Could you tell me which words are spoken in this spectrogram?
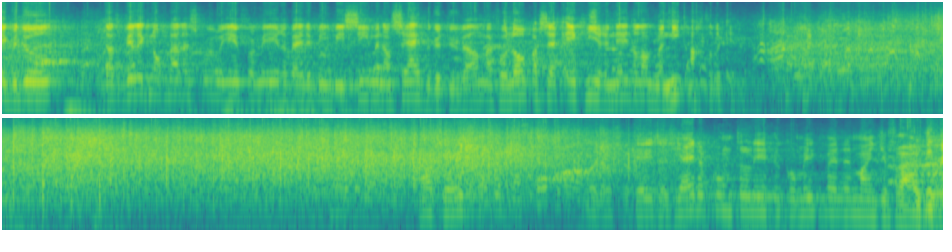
Ik bedoel, dat wil ik nog wel eens voor u informeren bij de BBC, maar dan schrijf ik het u wel. Maar voorlopig zeg ik hier in Nederland, maar niet achter de kinderen. Nou, Kees. Kees, als jij er komt te liggen, kom ik met een mandje fruit. hoor.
